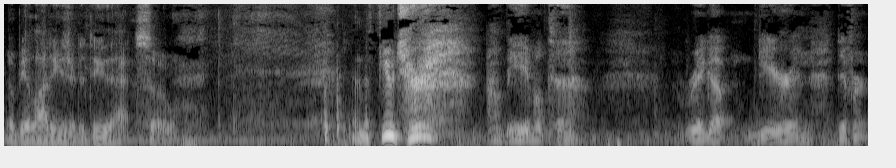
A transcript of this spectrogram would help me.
it'll be a lot easier to do that. So, in the future, I'll be able to rig up gear and different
